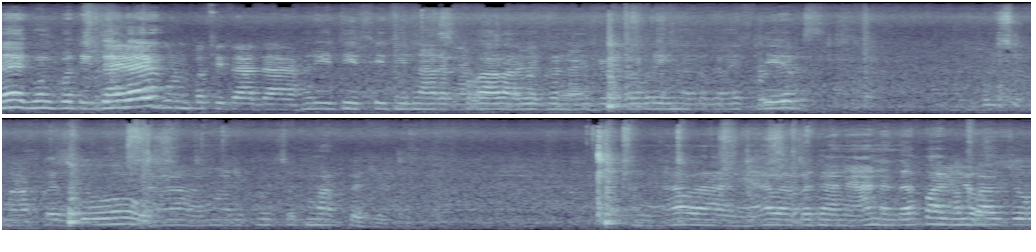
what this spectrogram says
જય ગુણપતિ જય ગુણપતિ દાદા. હરિધિ સીધી ના રખવાળા વિઘ્નેશ્વર ગૌરી નંદ ગણેશ દેવ. ચૂક માફ કરજો. હા અમારી ફુરસત માફ કરજો. આવા ને આવા બધાને આનંદ અપાવજો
